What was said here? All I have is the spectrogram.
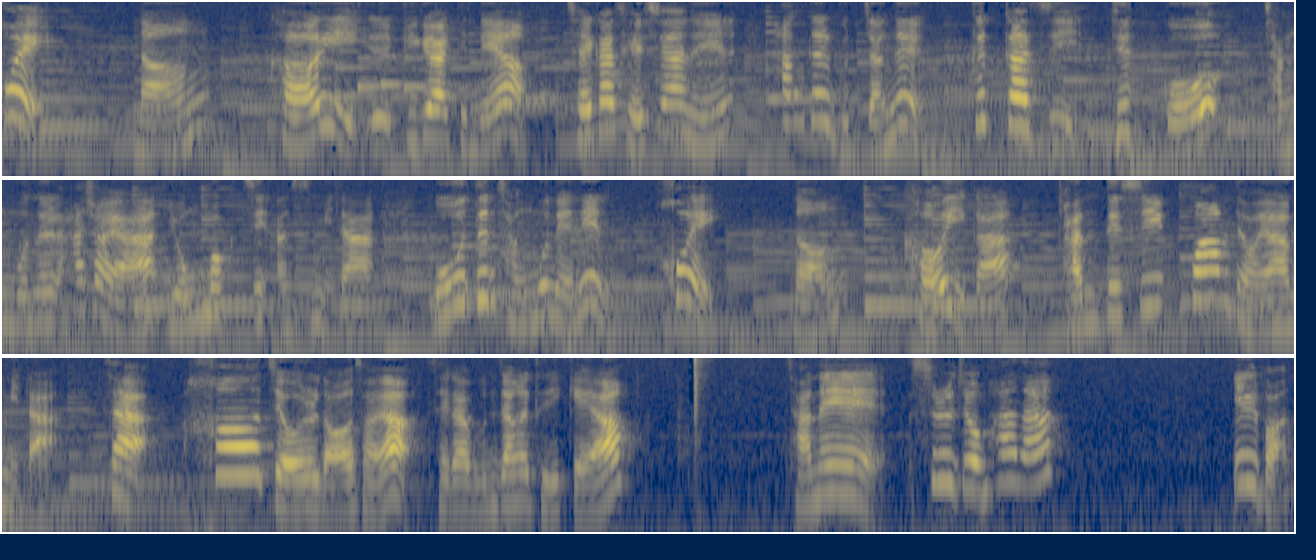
会, 능, 거의를 비교할 텐데요. 제가 제시하는 한글 문장을 끝까지 듣고 장문을 하셔야 욕먹지 않습니다. 모든 장문에는 회, 능, 거의가 반드시 포함되어야 합니다. 자, 허지오를 넣어서요. 제가 문장을 드릴게요. 자네 술 좀 하나? 1번.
